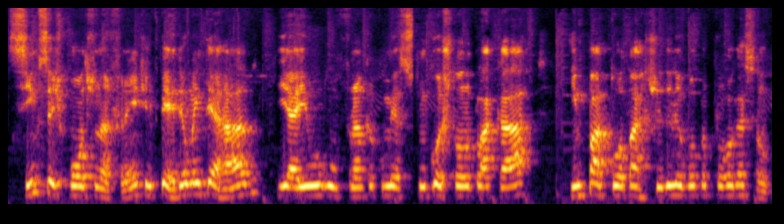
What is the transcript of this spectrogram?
5, 6 pontos na frente, ele perdeu uma enterrada, e aí o, o Franca começou, encostou no placar, empatou a partida e levou para prorrogação.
